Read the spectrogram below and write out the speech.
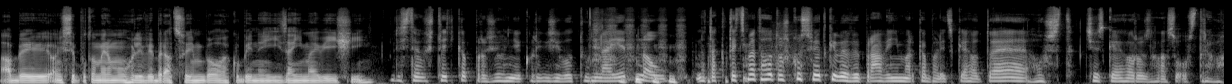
aby oni si potom jenom mohli vybrat, co jim bylo jakoby nejzajímavější. Vy jste už teďka prožil několik životů najednou. No tak teď jsme toho trošku svědky ve vyprávění Marka Balického. To je host Českého rozhlasu Ostrava.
